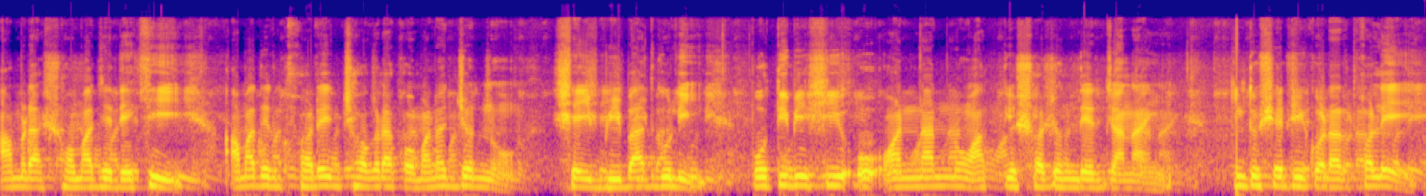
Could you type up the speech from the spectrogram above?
আমরা সমাজে দেখি আমাদের ঘরের ঝগড়া কমানোর জন্য সেই বিবাদগুলি প্রতিবেশী ও অন্যান্য আত্মীয় স্বজনদের জানাই। কিন্তু সেটি করার ফলে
